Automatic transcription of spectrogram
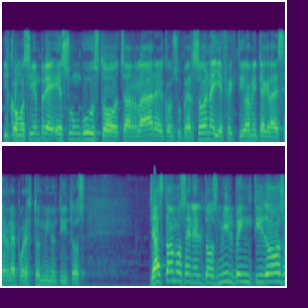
Y como siempre, es un gusto charlar eh, con su persona y efectivamente agradecerle por estos minutitos. Ya estamos en el 2022,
